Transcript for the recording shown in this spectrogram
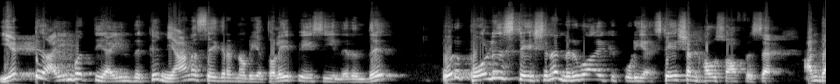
எட்டு ஐம்பத்தி ஐந்துக்கு ஞானசேகரனுடைய தொலைபேசியிலிருந்து ஒரு போலீஸ் ஸ்டேஷனை நிர்வகிக்கக்கூடிய ஸ்டேஷன் ஹவுஸ் ஆஃபீஸர் அந்த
